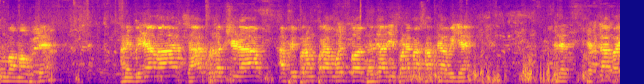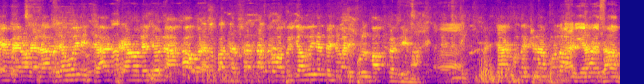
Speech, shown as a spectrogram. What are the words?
ઉમવામાં આવશે. અને બીડામાં ચાર પ્રદક્ષિણા આપણી પરંપરા મુજબ ધજાજી પણ એમાં સાથે આવી જાય. એટલે જેટલા ભાઈઓ બહેનોને લાભ લેવો હોય ને ચાર ફેરાનો લેજો ને આખા વર્ષમાં દર્શન ના કરવા ભેગા હોય ને તો તમારી ભૂલ માફ કરી દે એમાં. ચાર પ્રદક્ષિણા બોલો ધામ.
